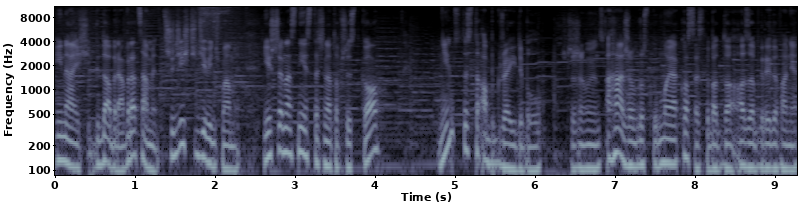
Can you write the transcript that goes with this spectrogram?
I najsik. Dobra, wracamy. 39 mamy. Jeszcze nas nie stać na to wszystko. Nie wiem, co to jest to upgradable, szczerze mówiąc. Aha, że po prostu moja kosa jest chyba do zupgrade'owania.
